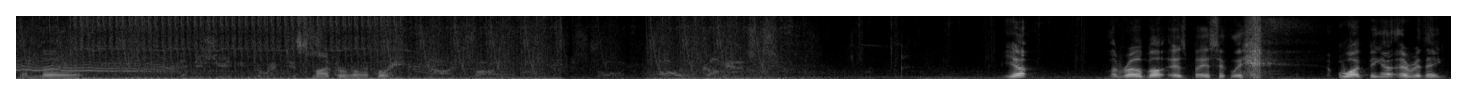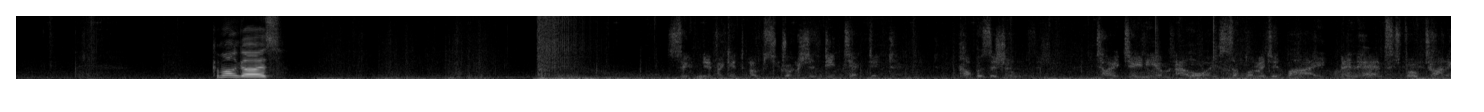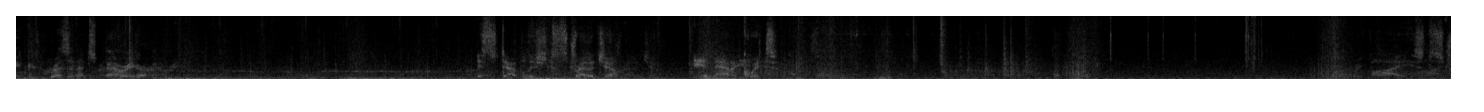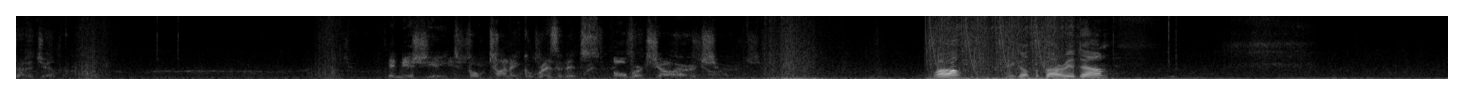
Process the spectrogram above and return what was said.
than the sniper rifle. Yep, the robot is basically wiping out everything. Come on, guys. Significant obstruction detected. Composition. Titanium alloy supplemented by enhanced photonic resonance barrier. Established stratagem. Inadequate. Revised stratagem. Initiate photonic resonance overcharge. Well, we got the barrier down.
